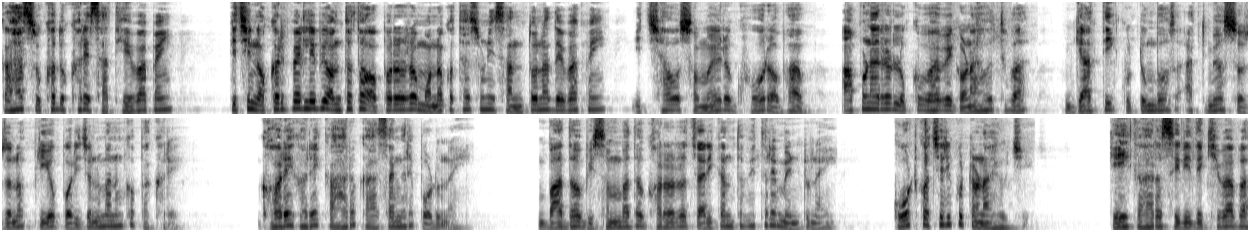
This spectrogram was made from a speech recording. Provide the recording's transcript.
କାହା ସୁଖ ଦୁଃଖରେ ସାଥୀ ହେବା ପାଇଁ କିଛି ନ କରିପାରିଲେ ବି ଅନ୍ତତଃ ଅପରର ମନ କଥା ଶୁଣି ସାନ୍ତ୍ୱନା ଦେବା ପାଇଁ ଇଚ୍ଛା ଓ ସମୟର ଘୋର ଅଭାବ ଆପଣାର ଲୋକ ଭାବେ ଗଣା ହେଉଥିବା ଜ୍ଞାତି କୁଟୁମ୍ବ ଆତ୍ମୀୟ ସ୍ୱଜନ ପ୍ରିୟ ପରିଜନମାନଙ୍କ ପାଖରେ। ଘରେ ଘରେ କାହାର କାହା ସାଙ୍ଗରେ ପଡ଼ୁନାହିଁ ବାଦ ବିସମ୍ବାଦ ଘରର ଚାରିକାନ୍ତ ଭିତରେ ମେଣ୍ଟୁନାହିଁ କୋର୍ଟ କଚେରୀକୁ ଟଣା ହେଉଛି। କେହି କାହାର ସିରି ଦେଖିବା ବା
